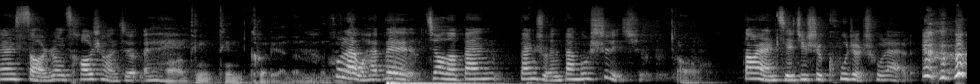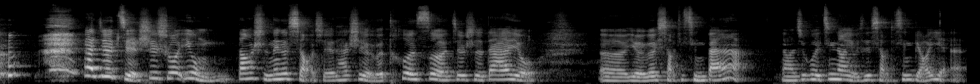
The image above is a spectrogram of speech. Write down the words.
但是扫这种操场就哎。啊，挺挺可怜的。后来我还被叫到班班主任办公室里去了，哦，当然结局是哭着出来了。他就解释说，因为我们当时那个小学它是有个特色，就是大家有呃有一个小提琴班啊，然后就会经常有一些小提琴表演。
